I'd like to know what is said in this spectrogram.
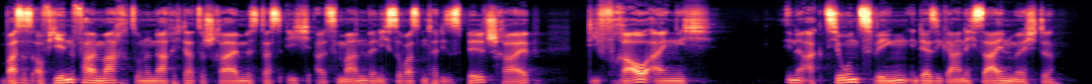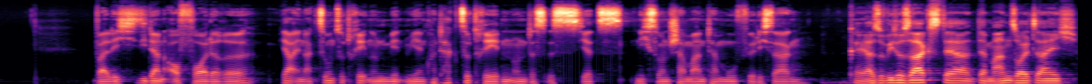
was es auf jeden Fall macht, so eine Nachricht da zu schreiben, ist, dass ich als Mann, wenn ich sowas unter dieses Bild schreibe, die Frau eigentlich in eine Aktion zwingen, in der sie gar nicht sein möchte. Weil ich sie dann auffordere, ja, in Aktion zu treten und mit mir in Kontakt zu treten. Und das ist jetzt nicht so ein charmanter Move, würde ich sagen. Okay, also wie du sagst, der, der Mann sollte eigentlich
